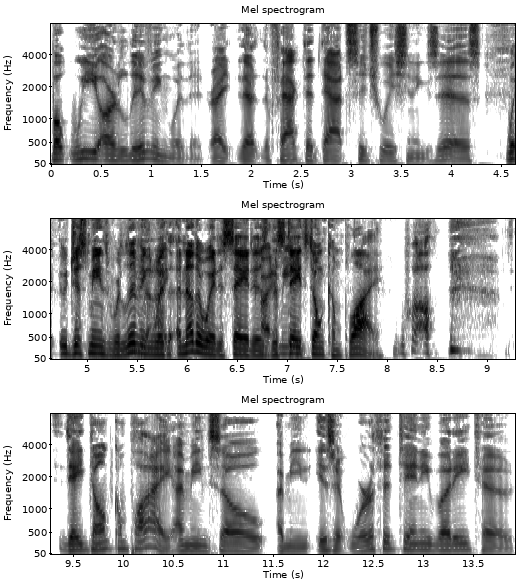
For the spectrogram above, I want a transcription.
but we are living with it, right? That the fact that that situation exists It just means we're living No, with. I- another way to say it is I the mean- states don't comply. Well, they don't comply. I mean, so I mean, is it worth it to anybody to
